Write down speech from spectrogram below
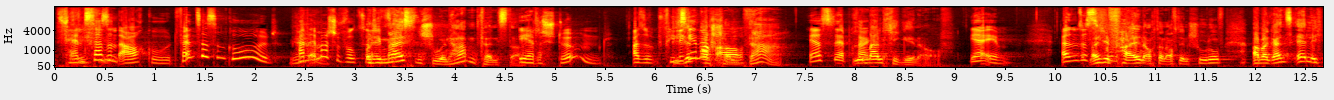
Fenster sind auch gut. Fenster sind gut. Hat immer schon Und die funktioniert. meisten Schulen haben Fenster. ja, das stimmt. Also die viele sind gehen auch auch schon auf. da. Ja, ist sehr praktisch. manche gehen auf. Ja, eben. Also Manche fallen auch dann auf den Schulhof. Aber ganz ehrlich,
